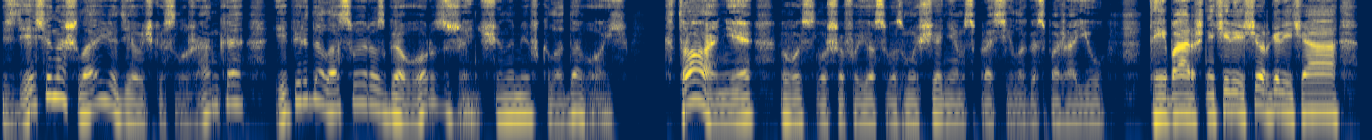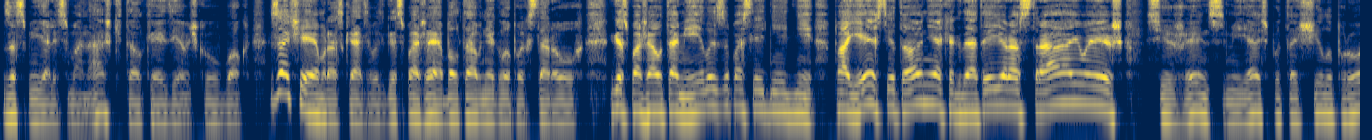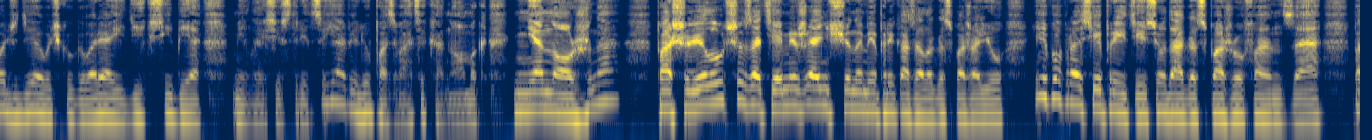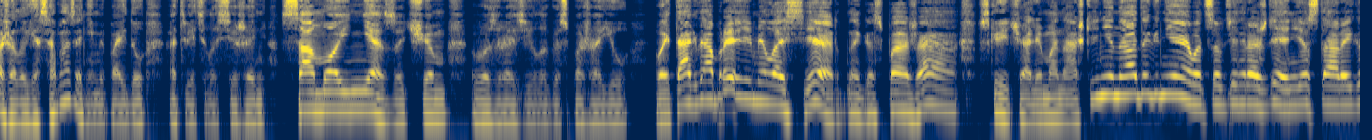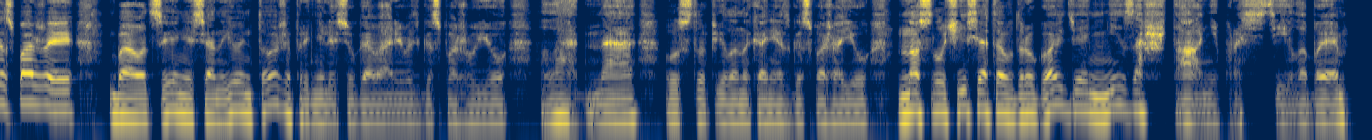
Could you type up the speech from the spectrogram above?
Здесь и нашла ее девочка-служанка и передала свой разговор с женщинами в кладовой. «Кто они?» — выслушав ее с возмущением, спросила госпожа Ю. «Ты, барышня, чересчур горяча!» — засмеялись монашки, толкая девочку в бок. «Зачем рассказывать госпоже о болтовне глупых старух? Госпожа утомилась за последние дни. Поесть и то некогда, ты ее расстраиваешь!» Сижень, смеясь, потащила прочь девочку, говоря, «Иди к себе, милая сестрица, я велю позвать экономок». «Не нужно! Пошли лучше за теми женщинами», — приказала госпожа Ю, — и попроси прийти сюда госпожу Фэнзе. — Пожалуй, я сама за ними пойду, — ответила Сижень. — Самой незачем, — возразила госпожа Ю. — Вы так добры и милосердны, госпожа! — вскричали монашки. — Не надо гневаться в день рождения старой госпожи. Бао Цинь и Сян Юнь тоже принялись уговаривать госпожу Ю. — Ладно, — уступила наконец госпожа Ю, — но случись это в другой день ни за что не простила бы.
